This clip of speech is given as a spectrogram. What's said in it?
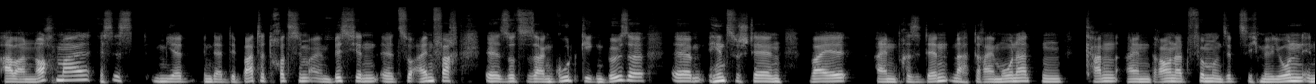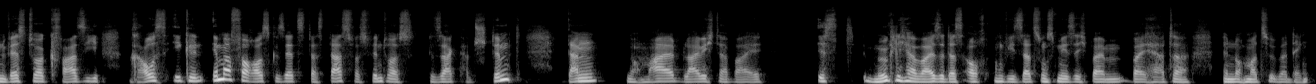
Aber nochmal, es ist mir in der Debatte trotzdem ein bisschen äh, zu einfach, äh, sozusagen gut gegen böse äh, hinzustellen, weil ein Präsident nach drei Monaten kann einen 375 Millionen Investor quasi rausekeln, immer vorausgesetzt, dass das, was Winters gesagt hat, stimmt. Dann nochmal bleibe ich dabei, ist möglicherweise das auch irgendwie satzungsmäßig beim, bei Hertha äh, nochmal zu überdenken.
